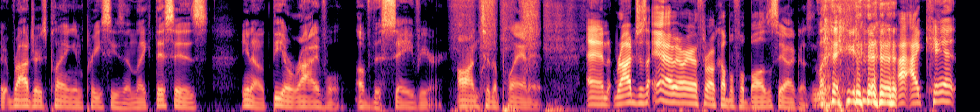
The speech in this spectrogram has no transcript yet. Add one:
Rodgers playing in preseason. Like this is you know, the arrival of the savior onto the planet. And Rodgers, like, yeah, we're gonna throw a couple footballs. Let's see how it goes. Like, I, I can't.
